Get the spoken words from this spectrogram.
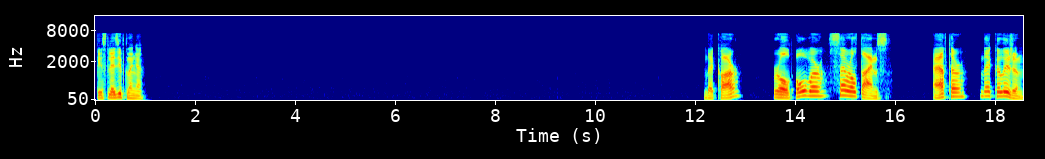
після зіткнення. The car rolled over several times after the collision.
